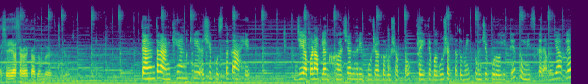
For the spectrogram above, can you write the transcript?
अशा या सगळ्या कादंबऱ्या त्यानंतर आणखी आणखी अशी पुस्तकं आहेत जी आपण आपल्या घरच्या घरी पूजा करू शकतो. तर इथे बघू शकता तुम्ही तुमचे पुरोहित्य तुम्हीच करा. म्हणजे आपल्या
